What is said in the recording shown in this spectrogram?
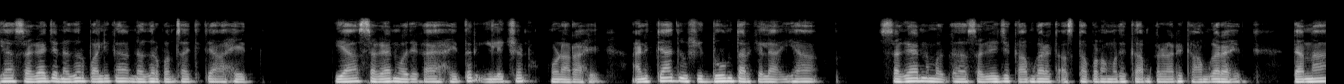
या सगळ्या ज्या नगरपालिका नगरपंचायती त्या आहेत या सगळ्यांमध्ये काय आहे? तर इलेक्शन होणार आहे. आणि त्या दिवशी दोन तारखेला या सगळ्यांमध्ये सगळे जे कामगार आहेत आस्थापनामध्ये काम करणारे कामगार आहेत त्यांना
